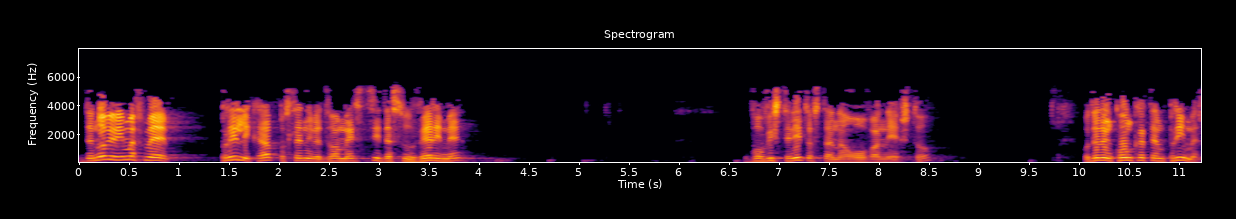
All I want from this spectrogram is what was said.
Денови имавме прилика, последниве два месеци, да се увериме во вистинитоста на ова нешто, од еден конкретен пример.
